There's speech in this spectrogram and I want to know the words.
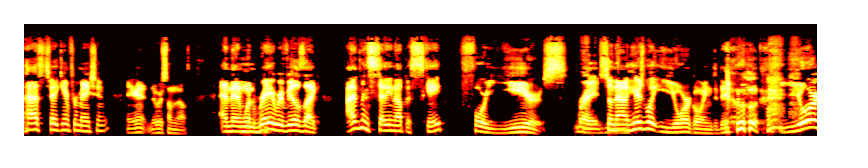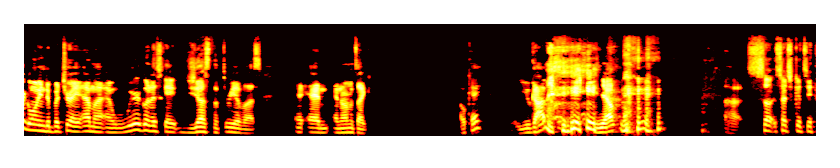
pass fake information, and you're gonna do something else. And then when Mhm. Ray reveals, like, I've been setting up escape for years. Right. So now here's what you're going to do. you're going to betray Emma and we're going to escape just the three of us. And, and, and Norman's like, okay, you got me. yep. uh, so, such a good scene.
